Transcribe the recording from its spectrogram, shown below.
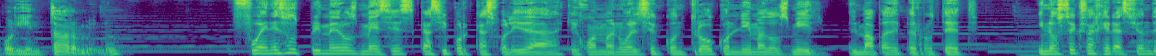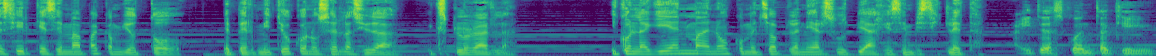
orientarme, ¿no? Fue en esos primeros meses, casi por casualidad, que Juan Manuel se encontró con Lima 2000, el mapa de Perrotet. Y no es exageración decir que ese mapa cambió todo. Le permitió conocer la ciudad, explorarla. Y con la guía en mano comenzó a planear sus viajes en bicicleta. Ahí te das cuenta que,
